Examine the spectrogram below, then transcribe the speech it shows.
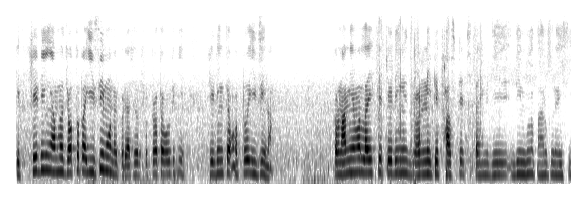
কি ট্রেডিং আমরা যতটা ইজি মনে করি, আসলে সত্যি কথা বলতে কি ট্রেডিংটা অত ইজি না। কারণ আমি আমার লাইফে ট্রেডিং জার্নিতে ফার্স্টের টাইমে যে দিনগুলো পার করে আইছি,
